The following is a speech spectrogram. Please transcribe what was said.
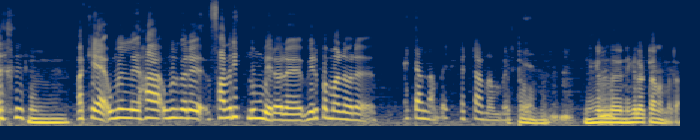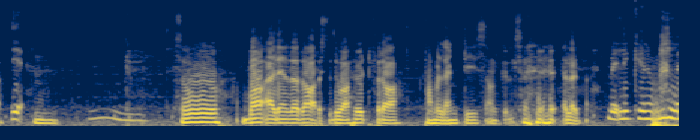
ஓகே உங்களுக்கு உங்களுக்கு ஒரு ஃபவரிட் நம்பர் ஒரு விருப்பமான ஒரு எட்டாம் நம்பர் எட்டாம் நம்பர் எட்டாம் number. நீங்கள் நீங்கள் எட்டாம் நம்பரா ஏ Så vad är det raraste du har hört från Tamil aunties, uncles? Eller வெள்ளிக்கிழமையில்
